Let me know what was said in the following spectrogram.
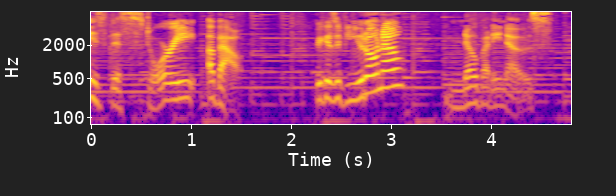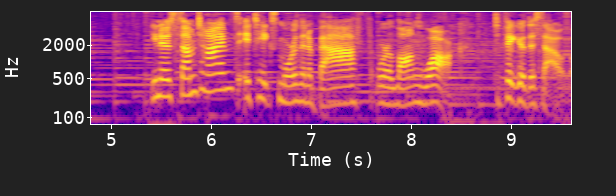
is this story about? Because if you don't know, nobody knows. You know, sometimes it takes more than a bath or a long walk to figure this out.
